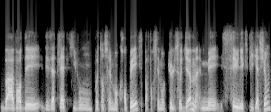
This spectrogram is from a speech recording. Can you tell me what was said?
va avoir des, athlètes qui vont potentiellement cramper. C'est pas forcément que le sodium, mais c'est une explication.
